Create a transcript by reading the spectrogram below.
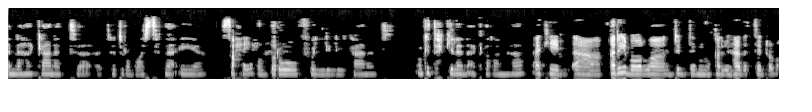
أنها كانت تجربة استثنائية. صحيح. الظروف واللي اللي كانت. ممكن تحكي لنا أكثر عنها؟ أكيد. آه قريبة والله جدا من قلبي هذه التجربة.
